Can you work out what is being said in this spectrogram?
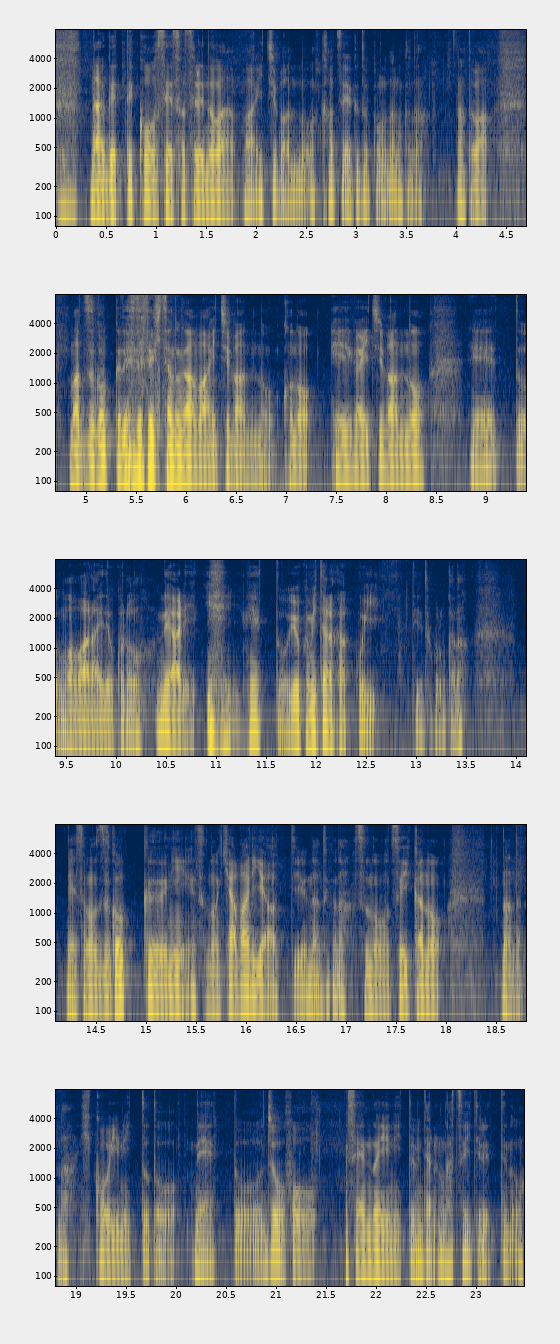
殴って構成させるのが、まあ、一番の活躍どころなのかな。あとは、まあ、ズゴックで出てきたのが、まあ、一番の、この映画一番の、えー、っと、まあ、笑いどころであり、えっと、よく見たらかっこいいっていうところかな。で、そのズゴックに、そのキャバリアっていう、なんていうかな、その追加の、なんだろうな、飛行ユニットと、えっと、情報線のユニットみたいなのがついてるっていうのを、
